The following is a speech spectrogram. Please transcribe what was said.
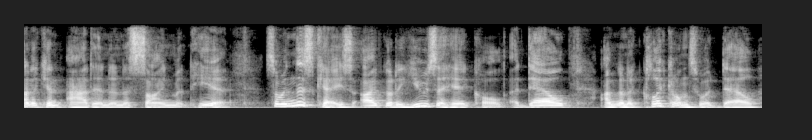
and I can add in an assignment here. So in this case, I've got a user here called Adele. I'm going to click onto Adele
